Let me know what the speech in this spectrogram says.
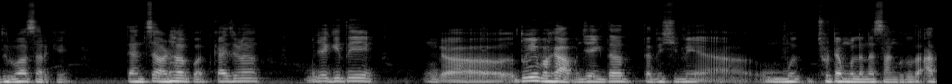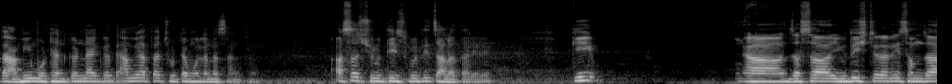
ध्रुवासारखे त्यांचं अढळपद काही जण म्हणजे किती तुम्ही बघा म्हणजे एकदा त्या दिवशी मी मु छोट्या मुलांना सांगत होतो. आता आम्ही मोठ्यांकडनं ऐकलं ते आम्ही आता छोट्या मुलांना सांगतो असं श्रुती स्मृती चालत आलेले आहेत. की जसं युधिष्ठिराने समजा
